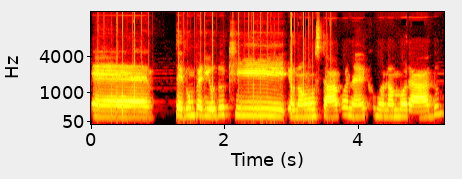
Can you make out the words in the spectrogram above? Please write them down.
É, teve um período que eu não estava, né, com meu namorado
